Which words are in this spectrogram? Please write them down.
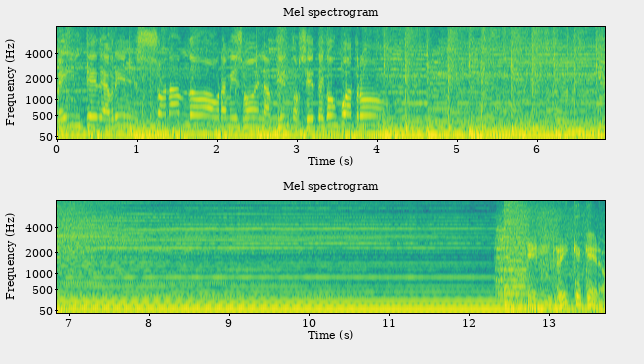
20 de abril sonando ahora mismo en la 107.4. Enrique Quero,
